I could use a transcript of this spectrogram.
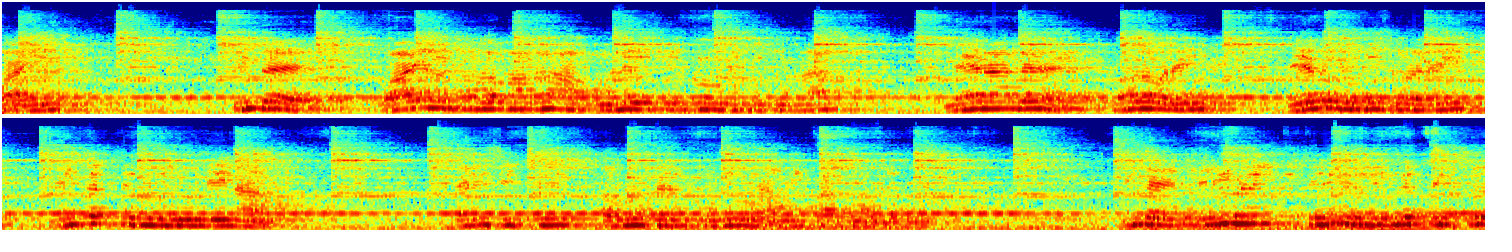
வாயில். இந்த வாயில் மூலமாக நாம் உள்ளே சென்றோம் என்று சொன்னால் நேராக மூலவரை வேத முனீஸ்வரரை லிங்க திருவுருவிலே நாம் தரிசித்து அருள் பெறக்கூடிய ஒரு அமைப்பாக உள்ளது. இந்த திருவள்ளி திருலிங்கத்திற்கு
